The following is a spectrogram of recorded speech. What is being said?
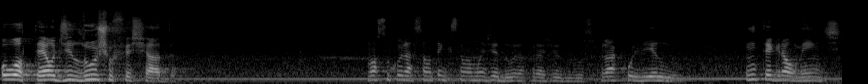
ou hotel de luxo fechado? Nosso coração tem que ser uma manjedoura para Jesus, para acolhê-lo integralmente.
